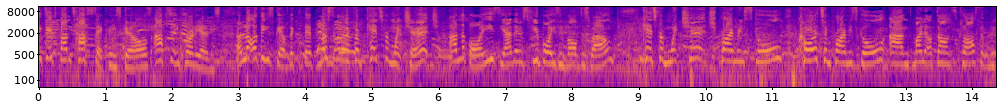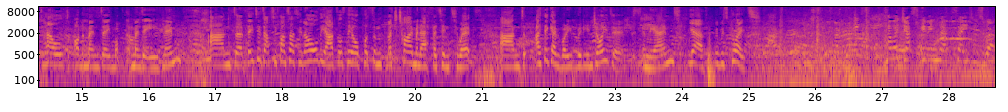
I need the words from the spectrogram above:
they did fantastic. These girls, absolutely brilliant. A lot of these girls, they, they, most of them are from kids from Whitchurch and the boys. Yeah, there's a few boys involved as well. Kids from Whitchurch Primary School, Coryton Primary School, and my little dance class that we held on a Monday Monday evening. And uh, they did absolutely fantastic. And all the adults, they all put so much time and effort into it. And I think everybody really enjoyed it in the end. Yeah, it was great. Our Just Giving website as well.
